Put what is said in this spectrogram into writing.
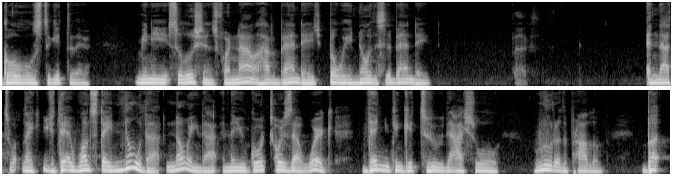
goals to get to there, many solutions. For now, I have a bandage, but we know this is a band aid." and that's what like you they, once they know that knowing that and then you go towards that work then you can get to the actual root of the problem but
